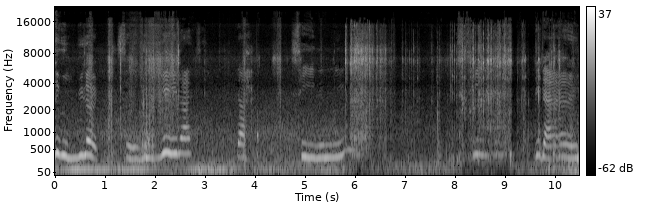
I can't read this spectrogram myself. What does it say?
Sevimliler, sevimliler. Gel. Sevimli. Sevimliler.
